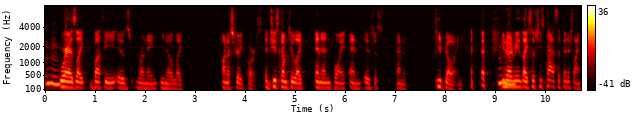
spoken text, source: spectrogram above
hmm whereas like Buffy is running you know like on a straight course, and she's come to like an end point and is just kind of keep going. you know what I Mhm. mean? Like so she's past the finish line,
